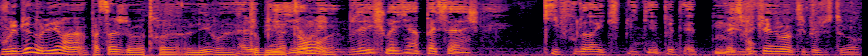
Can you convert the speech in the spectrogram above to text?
Vous voulez bien nous lire un passage de votre livre, Toby Nathan Vous avez choisi un passage qu'il faudra expliquer peut-être. Expliquez-nous un petit peu justement.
